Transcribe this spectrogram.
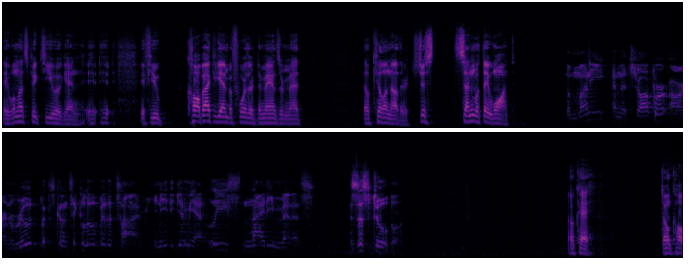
They will not speak to you again. If you call back again before their demands are met, they'll kill another. Just send what they want. The money and the chopper are en route, but it's gonna take a little bit of time. You need to give me at least 90 minutes. Is this doable? Okay. Don't call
